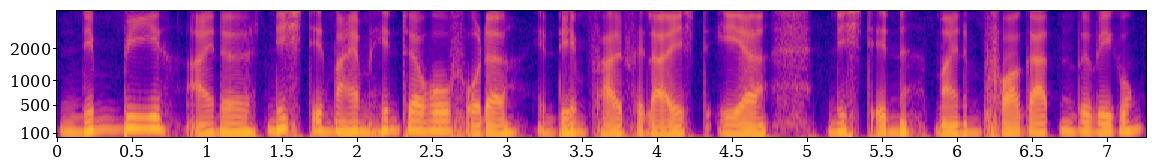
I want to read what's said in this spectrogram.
NIMBY, eine nicht in meinem Hinterhof oder in dem Fall vielleicht eher nicht in meinem Vorgartenbewegung?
